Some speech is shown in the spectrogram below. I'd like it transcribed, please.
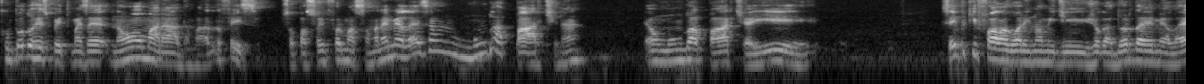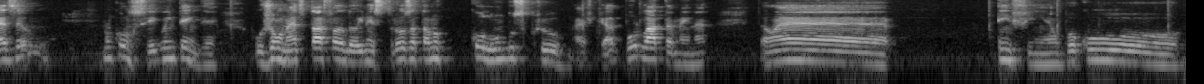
com todo respeito, mas é não ao Marada, o Marada fez, só passou informação, mas na MLS é um mundo à parte, né? É um mundo à parte aí. Sempre que fala agora em nome de jogador da MLS, eu não consigo entender. O João Neto estava falando, o Inestrosa está no Columbus Crew, acho que é por lá também, né? Então é. Enfim, é um pouco.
